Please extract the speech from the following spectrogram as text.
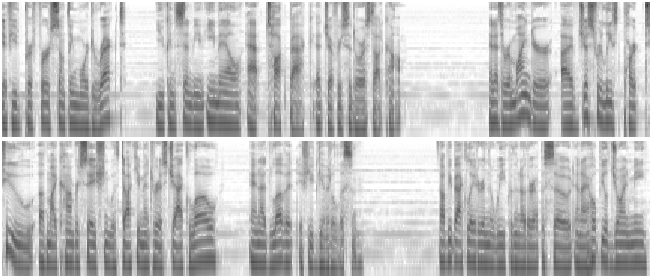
If you'd prefer something more direct, you can send me an email at talkback at jefferysaddoris.com. And as a reminder, I've just released part two of my conversation with documentarist Jack Lowe, and I'd love it if you'd give it a listen. I'll be back later in the week with another episode, and I hope you'll join me.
